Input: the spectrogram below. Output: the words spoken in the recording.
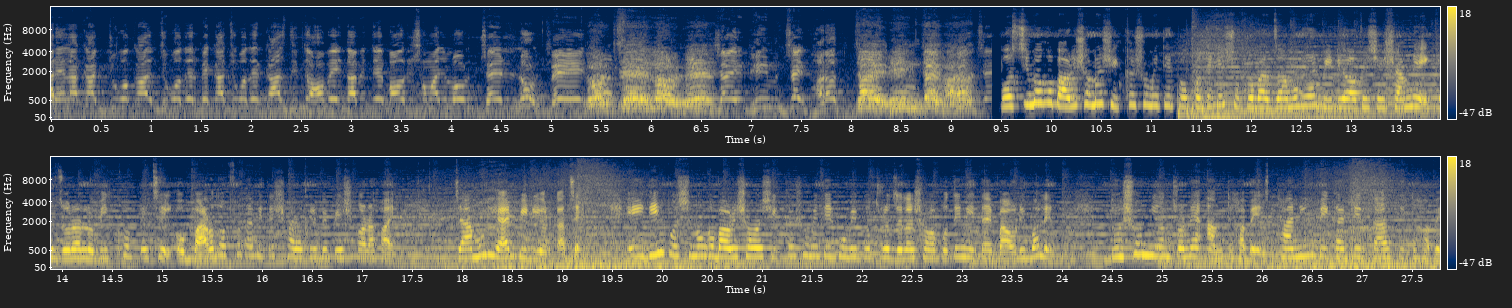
আর এলাকার যুবকাল যুবদের বেকার যুবদের কাজ দিতে হবে। এই দাবিতে বাউরি সমাজ লড়ছে লড়বে। লড়ছে লড়বে। জয় ভীম জয় ভারত। জয় ভীম জয় ভারত। পশ্চিমবঙ্গ বাউরি সমাজ শিক্ষা সমিতির পক্ষ থেকে শুক্রবার জামুরিয়ার বিডিও অফিসের সামনে একটি জোরালো বিক্ষোভ মিছিল ও বারো দফা দাবিতে স্মারকলিপি পেশ করা হয়। জামুরিয়ার বিডিওর কাছে। এই দিন পশ্চিমবঙ্গ বাউরি সমাজ শিক্ষা সমিতির ভূমিপুত্র জেলা সভাপতি নিতাই বাউরি বলেন, দূষণ নিয়ন্ত্রণে আনতে হবে, স্থানীয় বেকারদের কাজ দিতে হবে,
